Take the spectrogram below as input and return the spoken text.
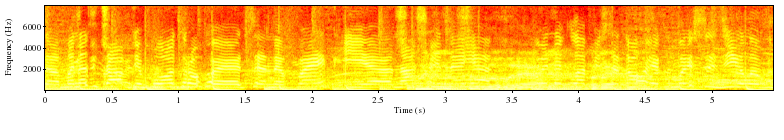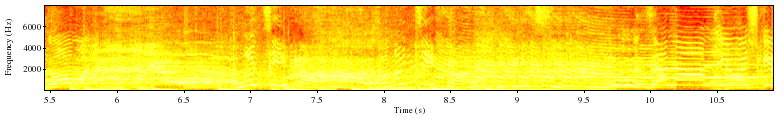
Та ми насправді подруги, це не фейк, і наша ідея виникла після того, як ми сиділи вдома. Так само А ну тихо! А ну тихо! Це нам, дівчатки!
